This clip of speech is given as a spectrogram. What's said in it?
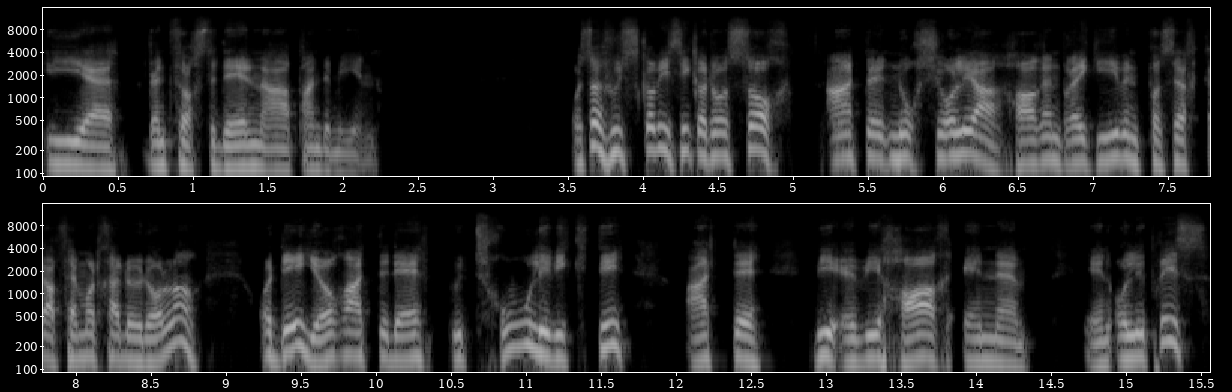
i uh, den første delen av pandemien. Og Så husker vi sikkert også at uh, har en break-even på ca. 35 dollar. og Det gjør at det er utrolig viktig at uh, vi, vi, har en, en, oljepris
